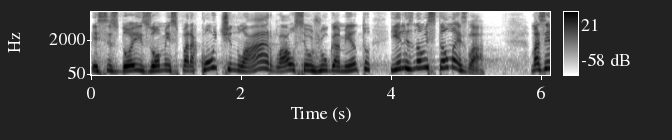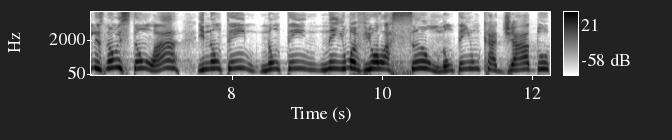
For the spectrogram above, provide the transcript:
esses dois homens para continuar lá o seu julgamento, e eles não estão mais lá. Mas eles não estão lá e não tem, não tem nenhuma violação, não tem um cadeado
